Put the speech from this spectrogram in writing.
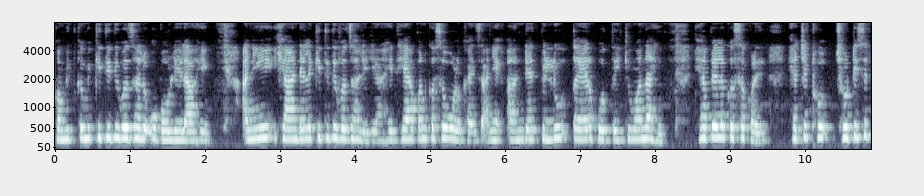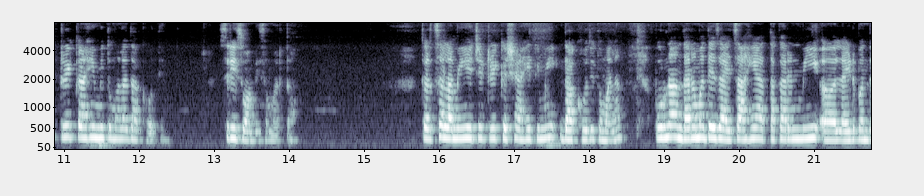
कमीत कमी किती दिवस झालं उबवलेलं आहे? आणि ह्या अंड्याला किती दिवस झालेले आहेत? हे आपण कसं ओळखायचं? आणि अंड्यात पिल्लू तयार होतंय किंवा नाही? हे आपल्याला कसं कळेल? ह्याची ठो छोटीशी ट्रिक आहे मी तुम्हाला दाखवते. श्री स्वामी समर्थ. तर चला मी याची ट्रिक कशी आहे ती मी दाखवते तुम्हाला. पूर्ण अंधारामध्ये जायचं आहे आता कारण मी लाइट बंद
